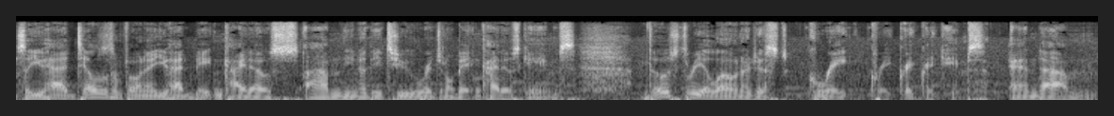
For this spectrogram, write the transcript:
so you had Tales of Symphonia, you had Baten Kaitos, um, you know the two original Baten Kaitos games. Those three alone are just great, great, great, great games. And um,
